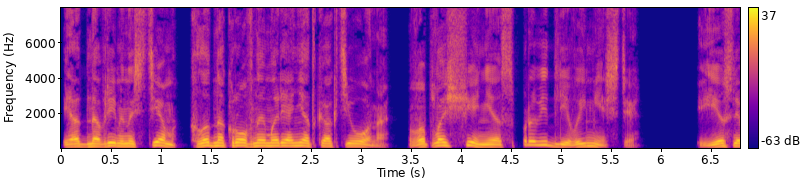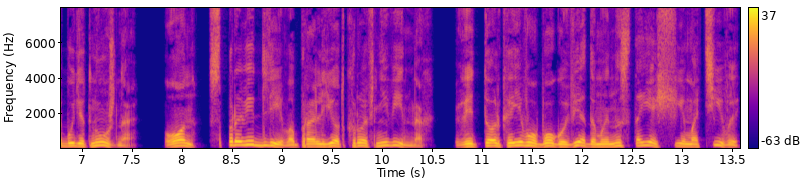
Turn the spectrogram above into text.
и одновременно с тем хладнокровная марионетка Актиона, воплощение справедливой мести. Если будет нужно, он справедливо прольет кровь невинных, ведь только его богу ведомы настоящие мотивы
